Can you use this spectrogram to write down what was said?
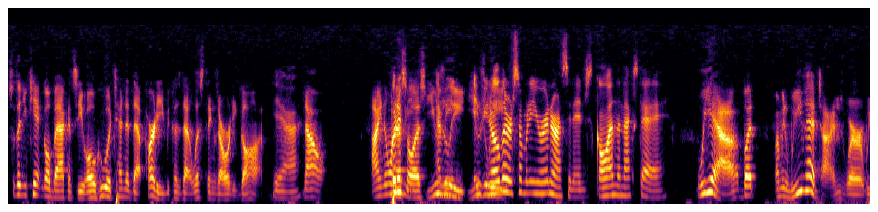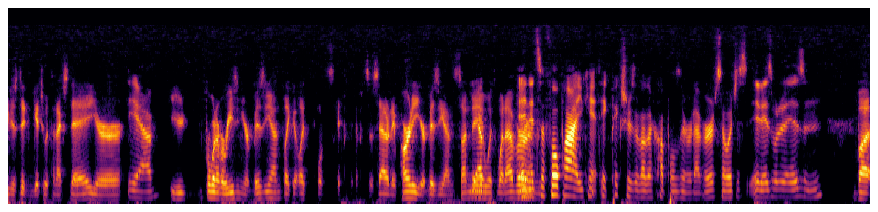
so then you can't go back and see oh who attended that party because that listing's already gone Yeah. now i know But in sls I usually mean, usually if you know there's somebody you're interested in, just go on the next day. well yeah but i mean we've had times where we just didn't get to it the next day you're Yeah. you for whatever reason you're busy on like like let's, if, if it's a saturday party you're busy on sunday Yep. with whatever and it's a faux pas. You can't take pictures of other couples or whatever. So it just it is what it is. And but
